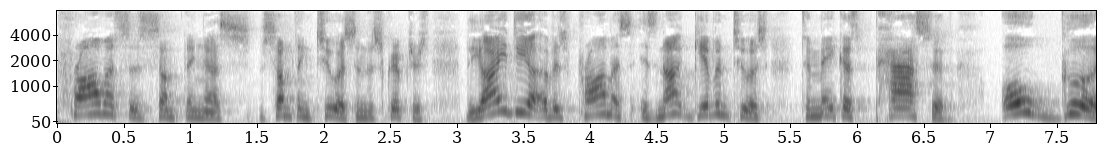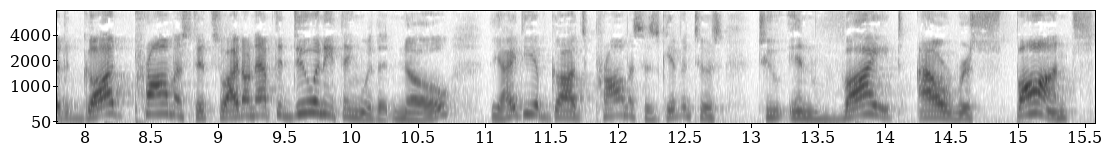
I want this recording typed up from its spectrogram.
promises something us something to us in the scriptures, the idea of his promise is not given to us to make us passive. Oh, good, God promised it, so I don't have to do anything with it. No, the idea of God's promise is given to us to invite our response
